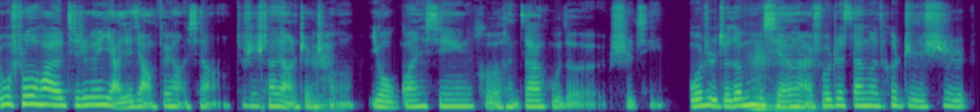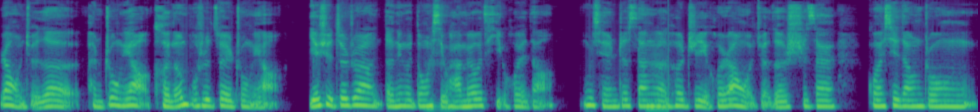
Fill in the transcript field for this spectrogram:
如果说的话，其实跟雅洁讲非常像，就是善良、真诚、有关心和很在乎的事情。我只觉得目前来说，这三个特质是让我觉得很重要，可能不是最重要，也许最重要的那个东西我还没有体会到。目前这三个特质也会让我觉得是在关系当中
